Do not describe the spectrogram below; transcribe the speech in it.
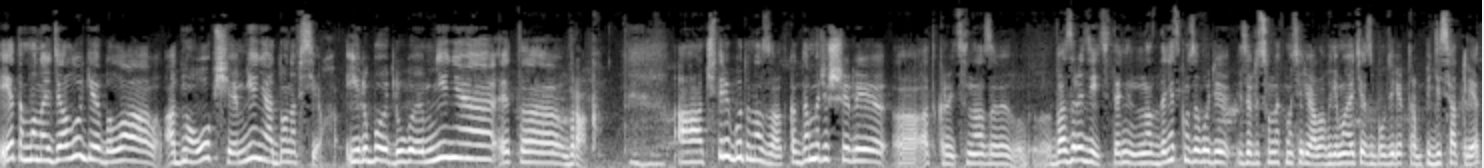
И эта моноидеология была одно общее мнение, одно на всех. И любое другое мнение – это враг. А четыре года назад, когда мы решили э, открыть, возродить на Донецком заводе изоляционных материалов, где мой отец был директором 50 лет,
